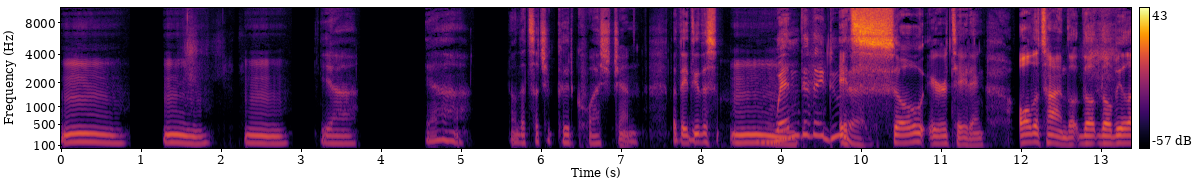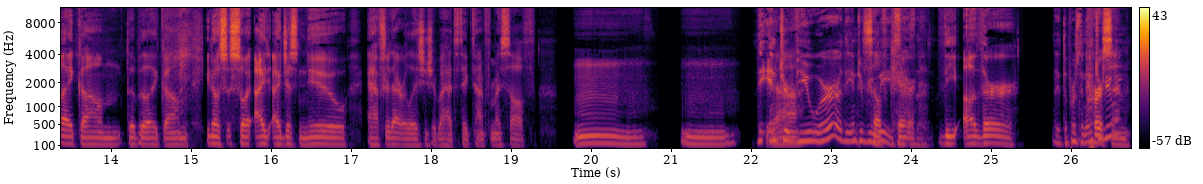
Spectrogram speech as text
"Hmm, hmm, hmm, yeah, yeah." No, that's such a good question. But they do this. Mm, When did they do it's that? so irritating. All the time. They'll, they'll, they'll be like um they'll be like um you know so, so I, I just knew after that relationship i had to take time for myself. Mm, mm, The yeah. interviewer or the interviewee self-care. the other Like the person interviewing, person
